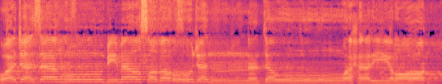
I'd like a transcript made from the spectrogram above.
وجزاهم بما صبروا جنة وحريرا.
